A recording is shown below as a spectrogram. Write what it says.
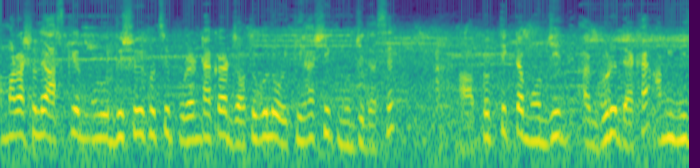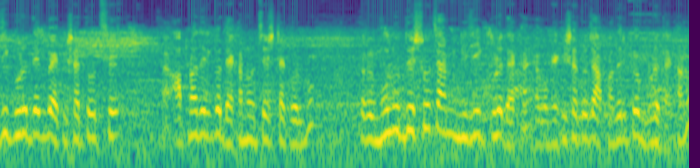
আমার আসলে আজকের মূল উদ্দেশ্যই হচ্ছে পুরান ঢাকার যতগুলো ঐতিহাসিক মসজিদ আছে প্রত্যেকটা মসজিদ ঘুরে দেখা। আমি নিজে ঘুরে দেখব, একই সাথে হচ্ছে আপনাদেরকেও দেখানোর চেষ্টা করব। তবে মূল উদ্দেশ্য হচ্ছে আমি নিজেই ঘুরে দেখা এবং একই সাথে হচ্ছে আপনাদেরকেও ঘুরে দেখানো।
